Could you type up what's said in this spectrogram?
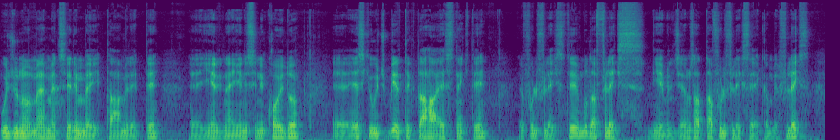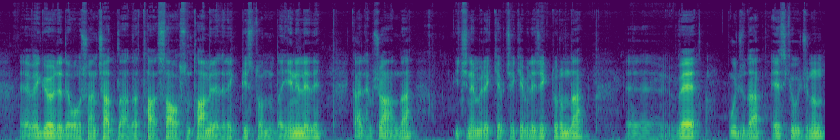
Ucunu Mehmet Selim Bey tamir etti. E, yerine yenisini koydu. E, eski uç bir tık daha esnekti. E, full flex'ti. Bu da flex diyebileceğimiz hatta full flex'e yakın bir flex. E, ve gövdede oluşan çatlağı da ta- sağ olsun tamir ederek pistonunu da yeniledi. Kalem şu anda içine mürekkep çekebilecek durumda. E, ve ucu da eski ucunun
